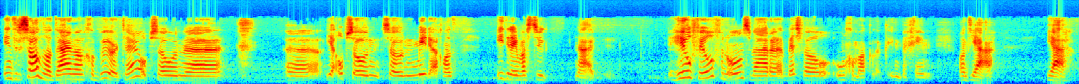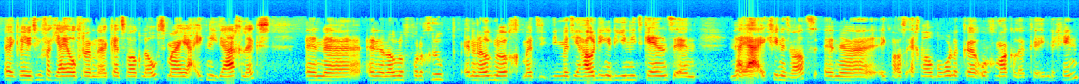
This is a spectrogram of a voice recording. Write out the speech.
interessant wat daar dan gebeurt hè, op zo'n uh, uh, ja, op zo'n zo'n middag. Want iedereen was natuurlijk, nou, heel veel van ons waren best wel ongemakkelijk in het begin. Want ja, ja ik weet niet hoe vaak jij over een uh, catwalk loopt, maar ja, ik niet dagelijks. En, en dan ook nog voor een groep. En dan ook nog met die, met die houdingen die je niet kent. En nou ja, ik vind het wat. En ik was echt wel behoorlijk ongemakkelijk in het begin.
